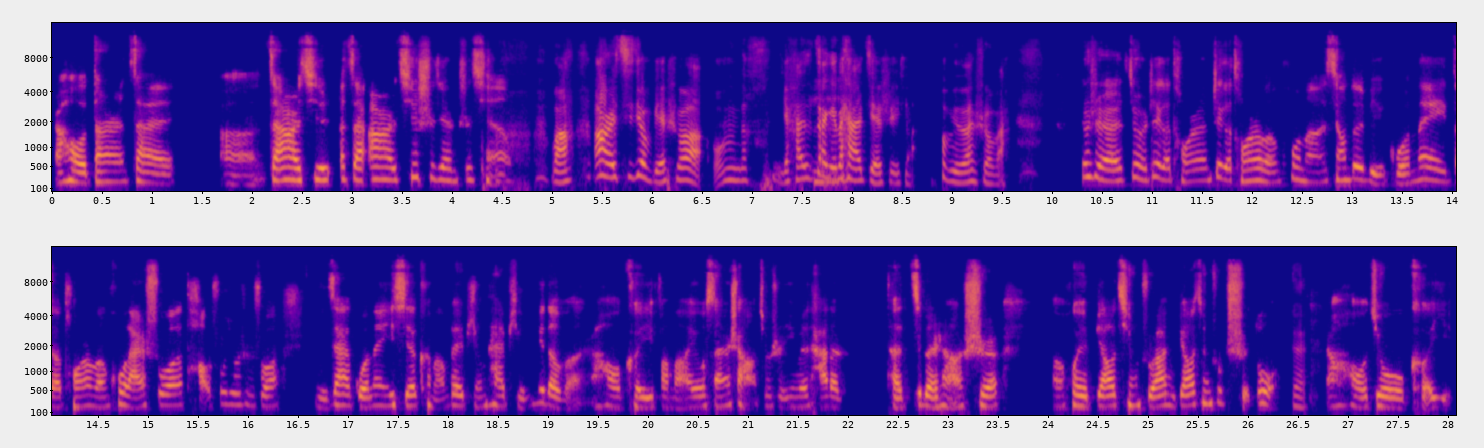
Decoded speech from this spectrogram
然后，当然在呃，在二七在二二七事件之前，哇二二七就别说了，我们你还是再给大家解释一下，后面再说吧。就是就是这个同人这个同人文库呢，相对比国内的同人文库来说，好处就是说，你在国内一些可能被平台屏蔽的文，然后可以放到 A U 三上，就是因为它的它基本上是，呃，会标清楚，让你标清楚尺度，对，然后就可以，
